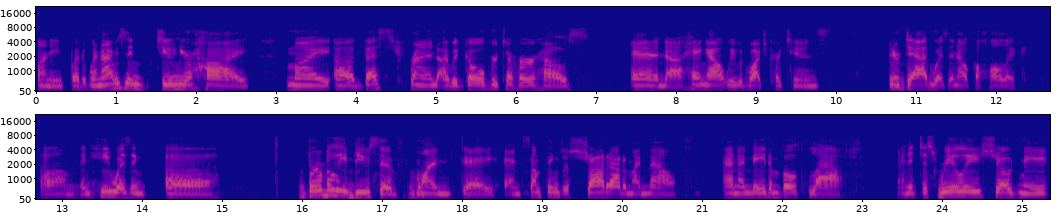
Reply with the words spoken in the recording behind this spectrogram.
funny, but when I was in junior high, my uh, best friend, I would go over to her house and uh, hang out. We would watch cartoons. And her dad was an alcoholic, um, and he was in, uh, verbally abusive one day, and something just shot out of my mouth, and I made them both laugh. And it just really showed me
